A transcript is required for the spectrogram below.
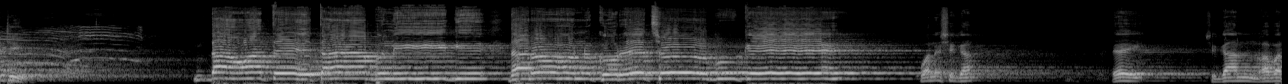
ঠিক? না বেঠিক দাওয়াতে তাবলিগ ধারণ করেছ বুকে। বলে সে গান? এই সে গান আবার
